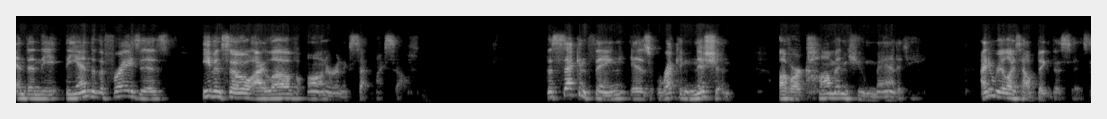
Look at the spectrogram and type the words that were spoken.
and then the the end of the phrase is even so I love, honor and accept myself. The second thing is recognition of our common humanity. I didn't realize how big this is.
